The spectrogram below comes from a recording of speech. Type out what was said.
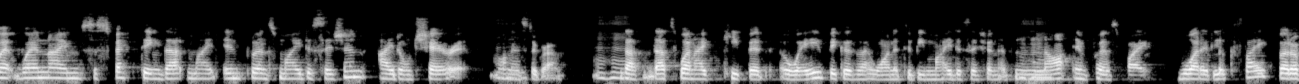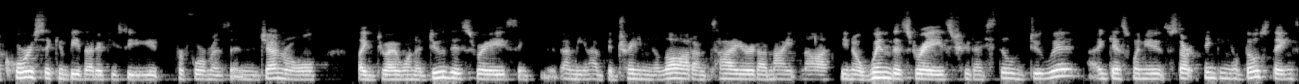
when when i'm suspecting that might influence my decision i don't share it on Mhm. instagram Mm-hmm. that that's when I keep it away because I want it to be my decision and Mhm. not influenced by what it looks like. But of course, it can be that if you see performance in general, like, do I want to do this race? And, I mean, I've been training a lot. I'm tired. I might not, you know, win this race. Should I still do it? I guess when you start thinking of those things,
